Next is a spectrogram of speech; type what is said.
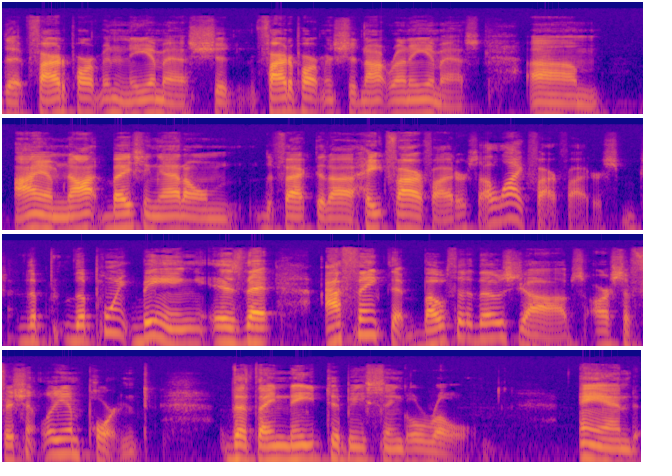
that fire department and EMS should fire departments should not run EMS, um, I am not basing that on the fact that I hate firefighters. I like firefighters. The the point being is that I think that both of those jobs are sufficiently important that they need to be single role. And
